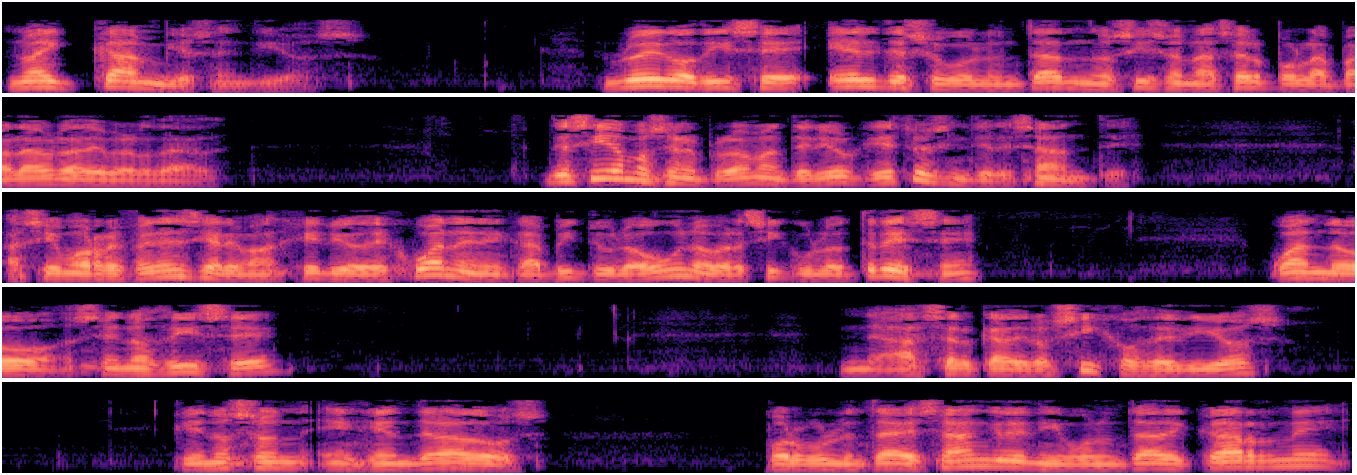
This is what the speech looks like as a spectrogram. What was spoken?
No hay cambios en Dios. Luego dice, Él de su voluntad nos hizo nacer por la palabra de verdad. Decíamos en el programa anterior que esto es interesante. Hacíamos referencia al Evangelio de Juan en el capítulo 1, versículo 13, cuando se nos dice acerca de los hijos de Dios, que no son engendrados por voluntad de sangre, ni voluntad de carne,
